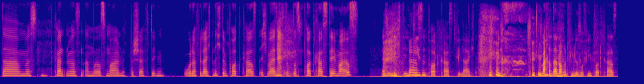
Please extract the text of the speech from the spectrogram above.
da müssten, könnten wir uns ein anderes Mal mit beschäftigen. Oder vielleicht nicht im Podcast. Ich weiß nicht, ob das ein Podcast-Thema ist. Also nicht in diesem Podcast vielleicht. wir machen dann noch einen Philosophie-Podcast.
